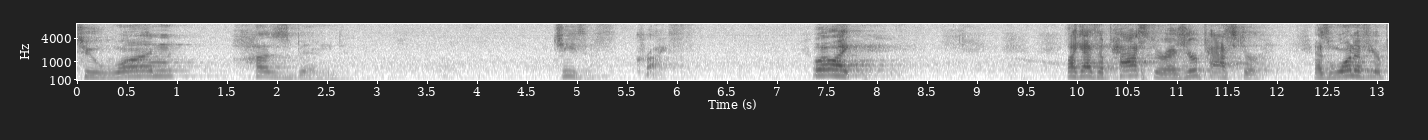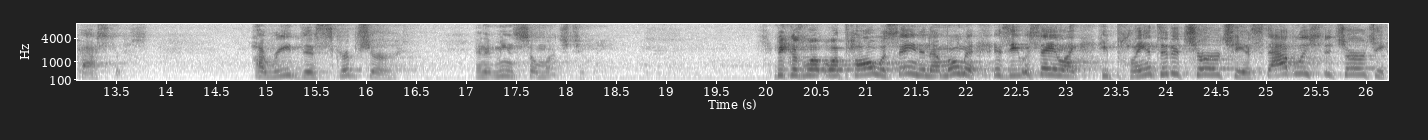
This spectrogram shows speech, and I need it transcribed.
to one husband, Jesus Christ. Well, like, like as a pastor, as your pastor, as one of your pastors, I read this scripture and it means so much to me. Because what, what Paul was saying in that moment is he was saying, like, he planted a church, he established a church, he,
